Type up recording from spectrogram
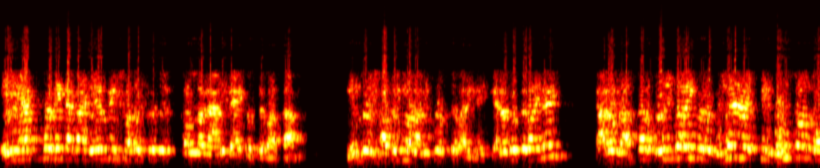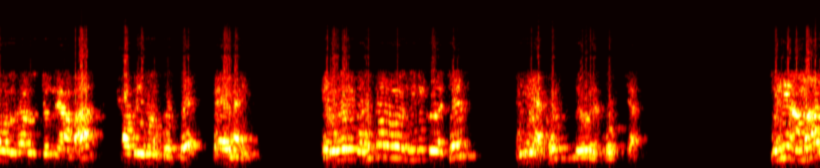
এই এক কোটি টাকা এমপি সদস্যদের কল্যাণে আমি ব্যয় করতে পারতাম। কিন্তু এই শপিং মল আমি করতে পারি নাই। কেন করতে পারি নাই? কারণ রাস্তার ওই পাড়াই করে বিশেষ ব্যক্তির বহুতল ভবন উঠানোর জন্য আমার শপিং করতে দেয় নাই। এবং ওই বহুতল ভবন যিনি করেছেন, তিনি এখন মেয়রের ভোট চান তিনি আমার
